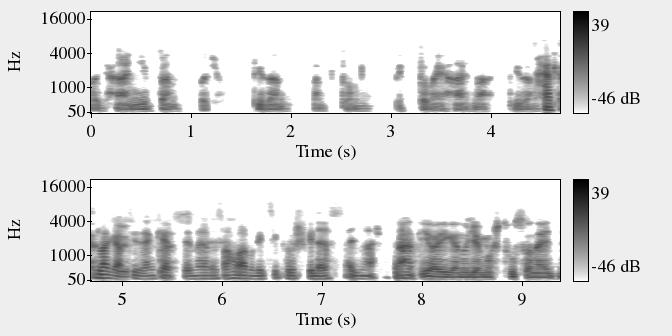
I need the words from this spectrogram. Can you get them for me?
vagy hány évben, vagy 10, nem tudom, mit tudom én hány már, 12. Hát legalább 12, lesz. mert ez a harmadik ciklus Fidesz egymás után. Hát ja, igen, ugye most 21,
